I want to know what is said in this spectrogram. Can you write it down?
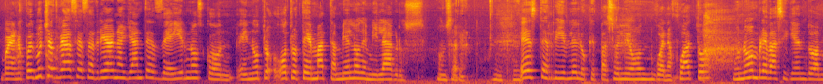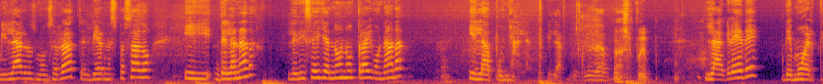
Bueno, pues muchas gracias Adriana y antes de irnos con en otro otro tema, también lo de Milagros, Monserrat. Es terrible lo que pasó en León, Guanajuato. Un hombre va siguiendo a Milagros Montserrat el viernes pasado y de la nada le dice ella, no, no traigo nada, y la apuñala. Y la, ah, la, agrede de muerte.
